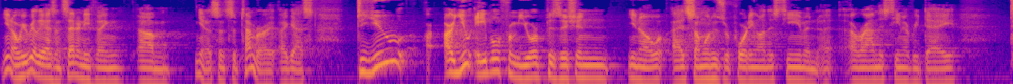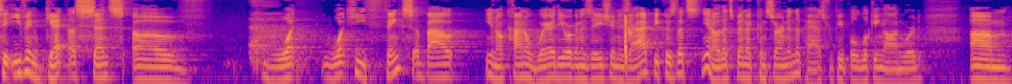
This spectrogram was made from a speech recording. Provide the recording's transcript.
you know, he really hasn't said anything, um, you know, since September, I, I, guess. Do you, are you able from your position, you know, as someone who's reporting on this team and uh, around this team every day, to even get a sense of what, what he thinks about, you know, kind of where the organization is at? Because that's, you know, that's been a concern in the past for people looking onward. Um,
